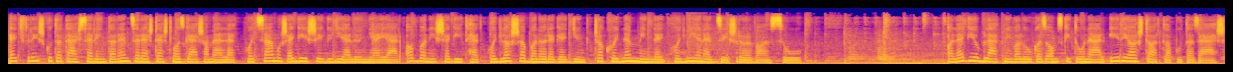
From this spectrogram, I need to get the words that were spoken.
Egy friss kutatás szerint a rendszeres testmozgása mellett, hogy számos egészségügyi előnnyel jár, abban is segíthet, hogy lassabban öregedjünk, csak hogy nem mindegy, hogy milyen edzésről van szó. A legjobb látnivalók az Omskitónál, írja a startlaputazás.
